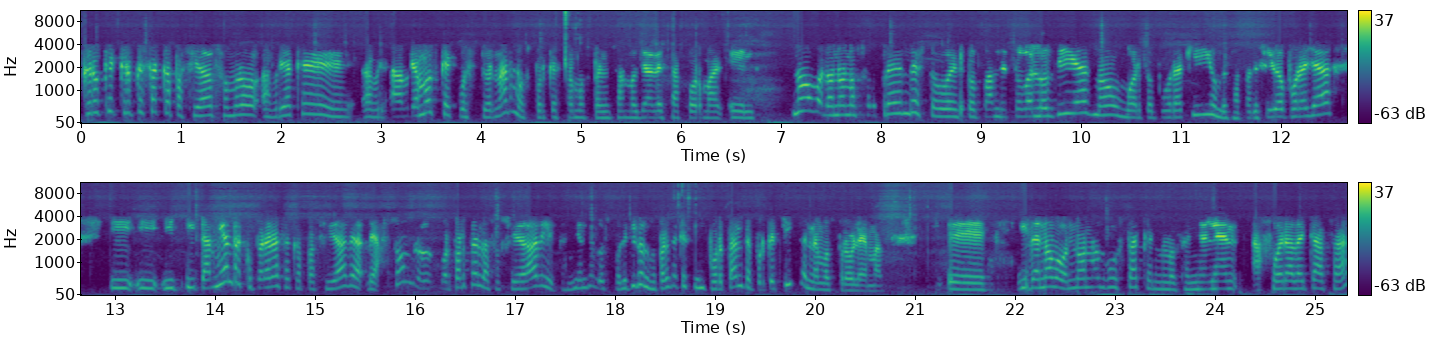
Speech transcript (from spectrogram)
Creo que creo que esa capacidad de asombro habría que habríamos que cuestionarnos porque estamos pensando ya de esa forma el no bueno no nos sorprende esto esto pan de todos los días no un muerto por aquí un desaparecido por allá y, y, y, también recuperar esa capacidad de, asombro por parte de la sociedad y también de los políticos me parece que es importante porque sí tenemos problemas eh, y de nuevo no nos gusta que nos lo señalen afuera de casa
